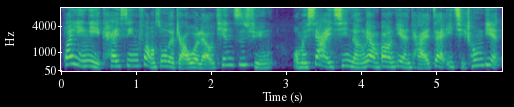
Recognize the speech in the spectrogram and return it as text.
欢迎你开心放松的找我聊天咨询。我们下一期能量棒电台再一起充电。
